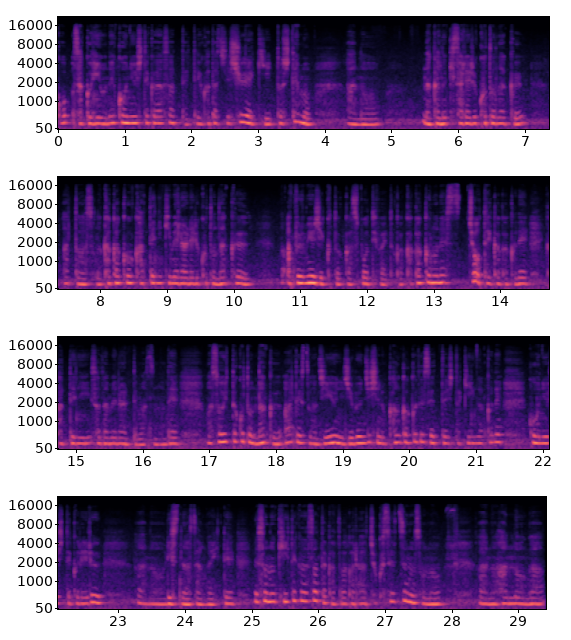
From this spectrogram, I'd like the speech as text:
こ作品をね購入してくださってっていう形で収益としてもあの中抜きされることなくあとはその価格を勝手に決められることなく Apple Music とか Spotify とか価格もね超低価格で勝手に定められてますので、まあ、そういったことなくアーティストが自由に自分自身の感覚で設定した金額で購入してくれるあのリスナーさんがいてでその聞いてくださった方から直接のそのあの反応が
